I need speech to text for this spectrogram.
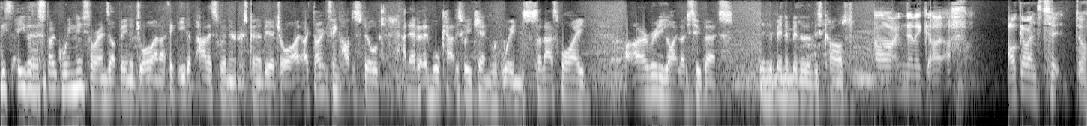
this either Stoke win this or ends up being a draw, and I think either Palace winner is going to be a draw. I, I don't think Huddersfield and Everton walk out this weekend with wins, so that's why I I really like those two bets in the in the middle of this card. Oh, I'm gonna go. uh, I'll go under two. Do,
